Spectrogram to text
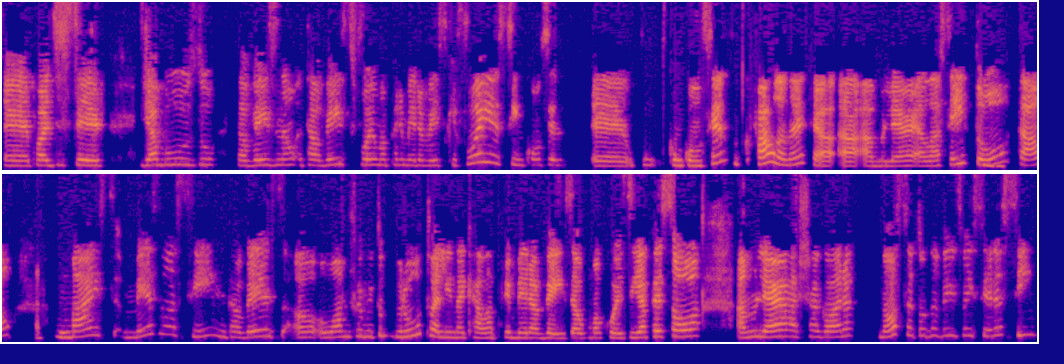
é, pode ser de abuso, talvez não, talvez foi uma primeira vez que foi assim com, é, com consenso que fala, né? Que a, a, a mulher ela aceitou uhum. tal, mas mesmo assim, talvez o, o, homem foi muito bruto ali naquela primeira vez, alguma coisa, e a pessoa, a mulher acha agora nossa, toda vez vai ser assim.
